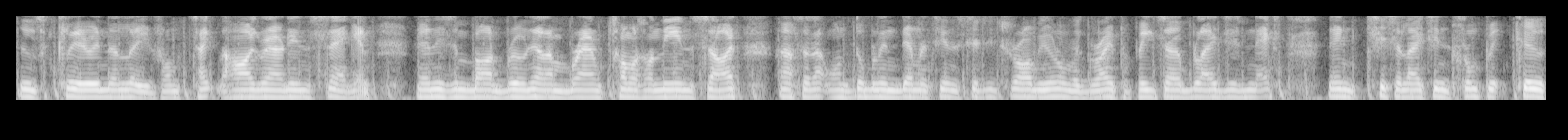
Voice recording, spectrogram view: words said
who's clearing the lead from Take the High Ground in second. Then Isambard Brunel and Brown Thomas on the inside. After that one, Double Indemnity in the City Tribunal. The Grey Pepito Blades is next. Then Titillating Trumpet Coup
